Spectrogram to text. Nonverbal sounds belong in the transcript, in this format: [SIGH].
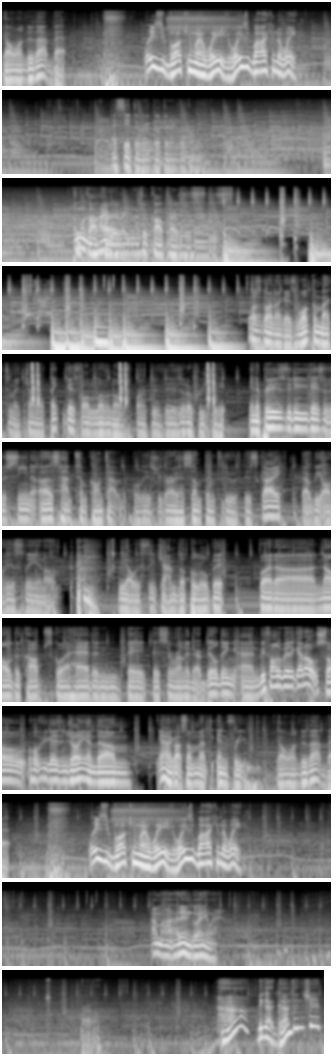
Y'all want to do that? Bet. Why is he blocking my way? Why is he blocking the way? I see it, Durango, Durango coming. I'm on the highway cars- right now. Two call cars just, just What's going on guys? Welcome back to my channel. Thank you guys for all the love and all the support through the videos. I appreciate it. In the previous video, you guys would have seen us had some contact with the police regarding something to do with this guy that we obviously, you know, [CLEARS THROAT] we obviously jammed up a little bit. But uh now the cops go ahead and they they surrounded our building and we found a way to get out. So hope you guys enjoy and um yeah, I got something at the end for you. Y'all want to do that? Bet. [LAUGHS] Why is he blocking my way? Why is he blocking the way? I'm. Uh, I didn't go anywhere. Huh? They got guns and shit.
